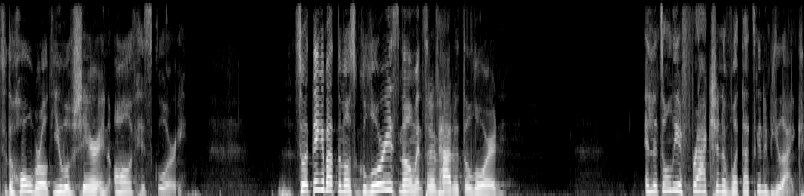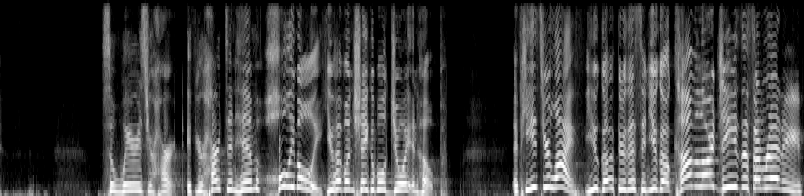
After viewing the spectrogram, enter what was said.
to the whole world, you will share in all of his glory. So I think about the most glorious moments that I've had with the Lord, and it's only a fraction of what that's going to be like. So, where is your heart? If your heart's in Him, holy moly, you have unshakable joy and hope. If He's your life, you go through this and you go, Come, Lord Jesus, I'm ready.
